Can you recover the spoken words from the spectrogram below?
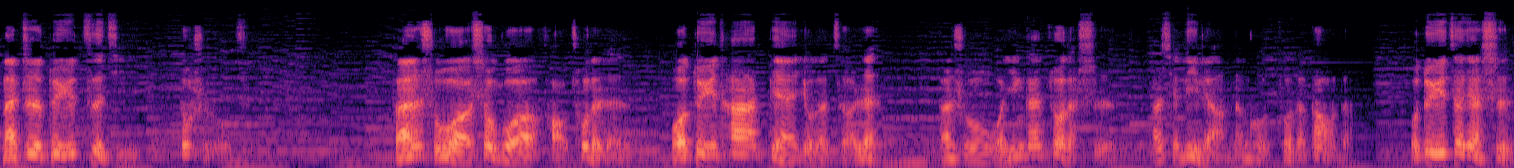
乃至对于自己，都是如此。凡属我受过好处的人，我对于他便有了责任；凡属我应该做的事，而且力量能够做得到的。我对于这件事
